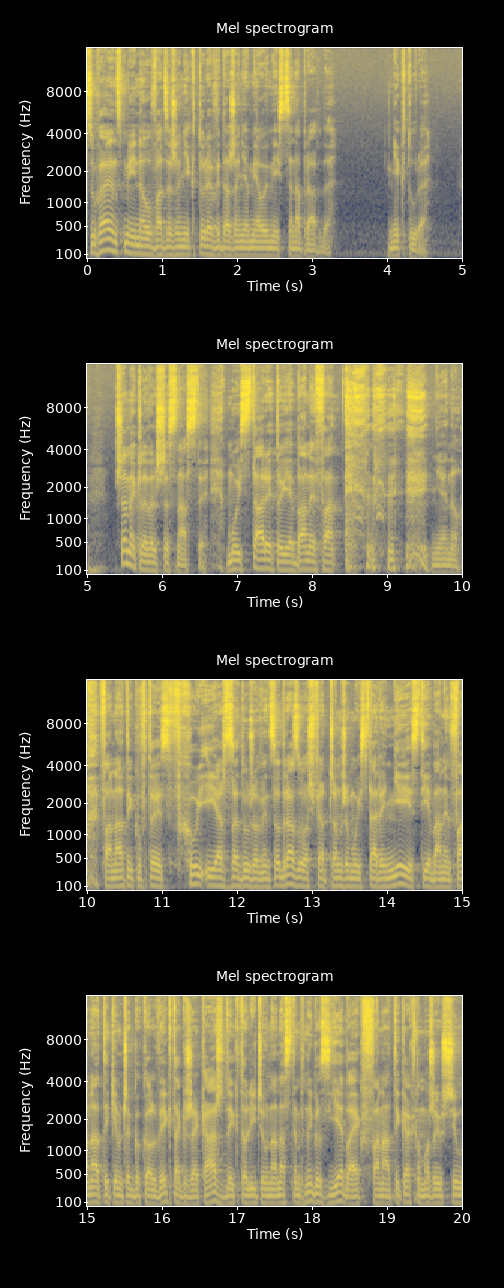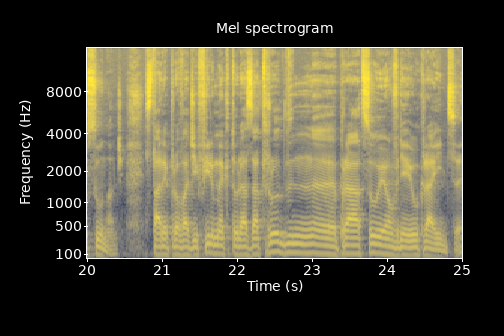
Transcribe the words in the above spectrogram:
Słuchając miej na uwadze, że niektóre wydarzenia miały miejsce naprawdę. Niektóre. Przemek level 16. Mój stary to jebany fan... nie no, fanatyków to jest w chuj i aż za dużo, więc od razu oświadczam, że mój stary nie jest jebanym fanatykiem czegokolwiek, także każdy, kto liczył na następnego zjeba jak w fanatykach, to może już się usunąć. Stary prowadzi firmę, która zatrudnia... pracują w niej Ukraińcy.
